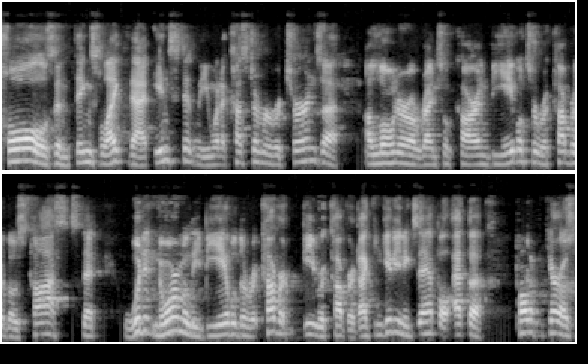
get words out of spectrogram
tolls and things like that instantly when a customer returns a, a loaner or a rental car and be able to recover those costs that wouldn't normally be able to recover be recovered. I can give you an example at the Policaro's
